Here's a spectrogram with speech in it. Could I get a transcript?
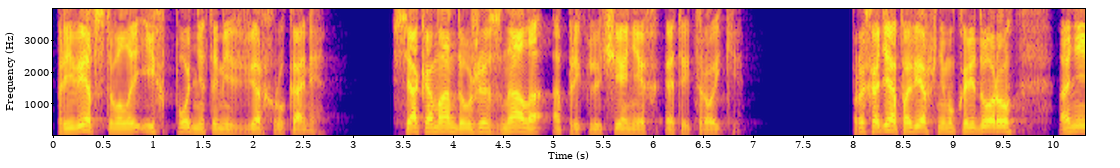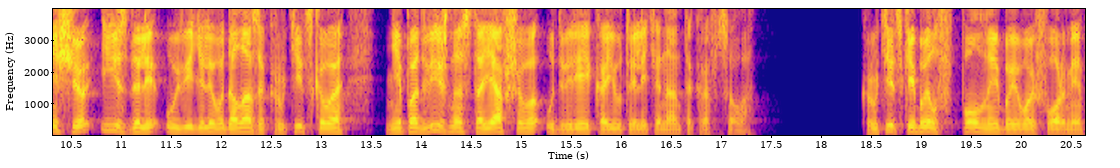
приветствовала их поднятыми вверх руками. Вся команда уже знала о приключениях этой тройки. Проходя по верхнему коридору, они еще издали увидели водолаза Крутицкого, неподвижно стоявшего у дверей каюты лейтенанта Кравцова. Крутицкий был в полной боевой форме,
